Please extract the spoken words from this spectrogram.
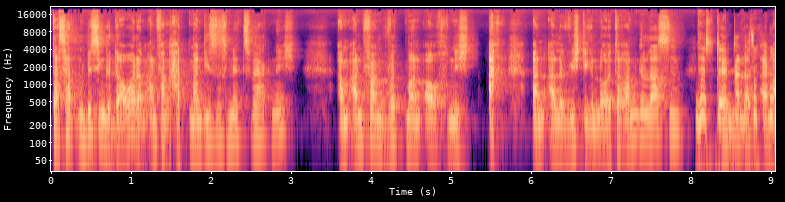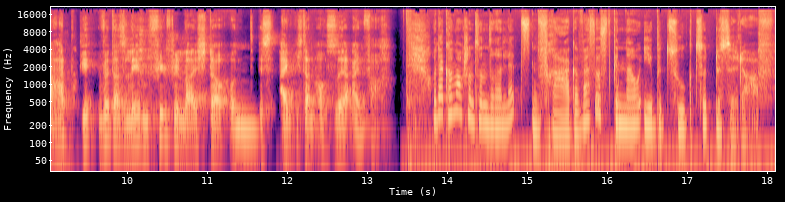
das hat ein bisschen gedauert. Am Anfang hat man dieses Netzwerk nicht. Am Anfang wird man auch nicht an alle wichtigen Leute rangelassen. Das stimmt. Wenn man das einmal hat, wird das Leben viel, viel leichter und mhm. ist eigentlich dann auch sehr einfach. Und da kommen wir auch schon zu unserer letzten Frage. Was ist genau Ihr Bezug zu Düsseldorf?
